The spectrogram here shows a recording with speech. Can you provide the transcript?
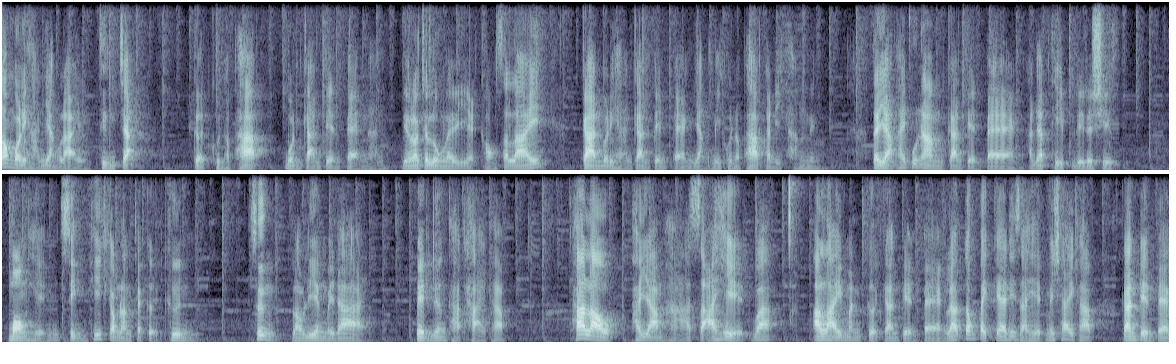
ต้องบริหารอย่างไรถึงจะ เกิดคุณภาพบนการเปลี่ยนแปลงนั้น เดี๋ยวเราจะลงรายละเอียดของสไลด์ การบริหารการเปลี่ยนแปลงอย่างมีคุณภาพกันอีกครั้งหนึ่ง แต่อยากให้ผู้นำการเปลี่ยนแปลง adaptive leadership มองเห็นสิ่งที่กำลังจะเกิดขึ้น ซึ่งเราเลี่ยงไม่ได้ เป็นเรื่องท้าทายครับ ถ้าเราพยายามหาสาเหตุว่าอะไรมันเกิดการเปลี่ยนแปลง แล้วต้องไปแก้ที่สาเหตุไม่ใช่ครับ การเปลี่ยนแปลง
